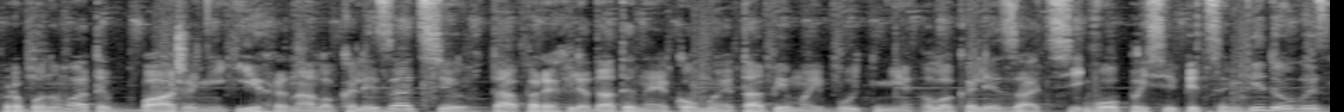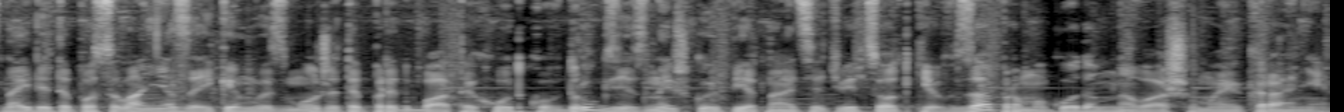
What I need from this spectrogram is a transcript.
пропонувати бажані ігри на локалізацію та переглядати на якому етапі майбутні локалізації. В описі під цим відео ви знайдете посилання, за яким ви зможете придбати хутко в друк зі знижкою 15% за промокодом на вашому екрані.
